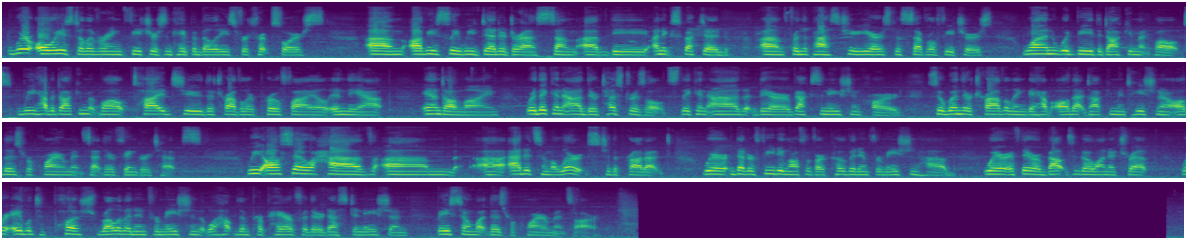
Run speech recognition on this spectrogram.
We're always delivering features and capabilities for TripSource. Um, obviously, we did address some of the unexpected um, from the past two years with several features. One would be the document vault. We have a document vault tied to the traveler profile in the app and online where they can add their test results, they can add their vaccination card. So when they're traveling, they have all that documentation and all those requirements at their fingertips. We also have um, uh, added some alerts to the product where that are feeding off of our COVID information hub, where if they're about to go on a trip, we're able to push relevant information that will help them prepare for their destination based on what those requirements are.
